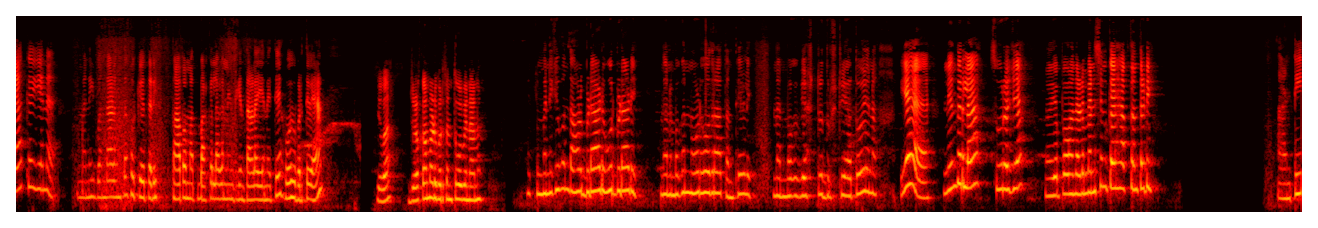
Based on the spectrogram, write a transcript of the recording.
ಯಾಕೆ ಏನ? ಮನೆಗೆ ಬಂದಾಳಂತ ಹೊಕ್ಕೆ ತಡಿ. ಪಾಪ ಮತ್ತೆ ಬಾಕಲಾಗ ನಿಂತ್ಕೊಂತಾಳ ಏನೈತೆ? ಹೋಗಿ ಬರ್ತೇವೆ. ಇವ ಜಳಕ ಮಾಡಿ ಬರ್ತಂತ ತಗೋಬಿ ನಾನು. ಮನೆಗೆ ಬಂದು ಅವಳು ಬಿಡಾಡಿ ಊರು ಬಿಡಾಡಿ. ನನ್ನ ಮಗನ ನೋಡಿ ಹೋದ್ರಾತ ಅಂತ ಹೇಳಿ ನನ್ನ ಮಗಗೆ ಎಷ್ಟು ದೃಷ್ಟಿ ಆತೋ ಏನೋ. ಏ ನಿಂದ್ರಲ್ಲ ಸೂರಜ? ಯಪ್ಪ ಒಂದೆರಡು ಮೆಣಸಿನ್ಕಾಯಿ ಹಾಕ್ತಾನ ತಡಿ. ಆಂಟಿ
